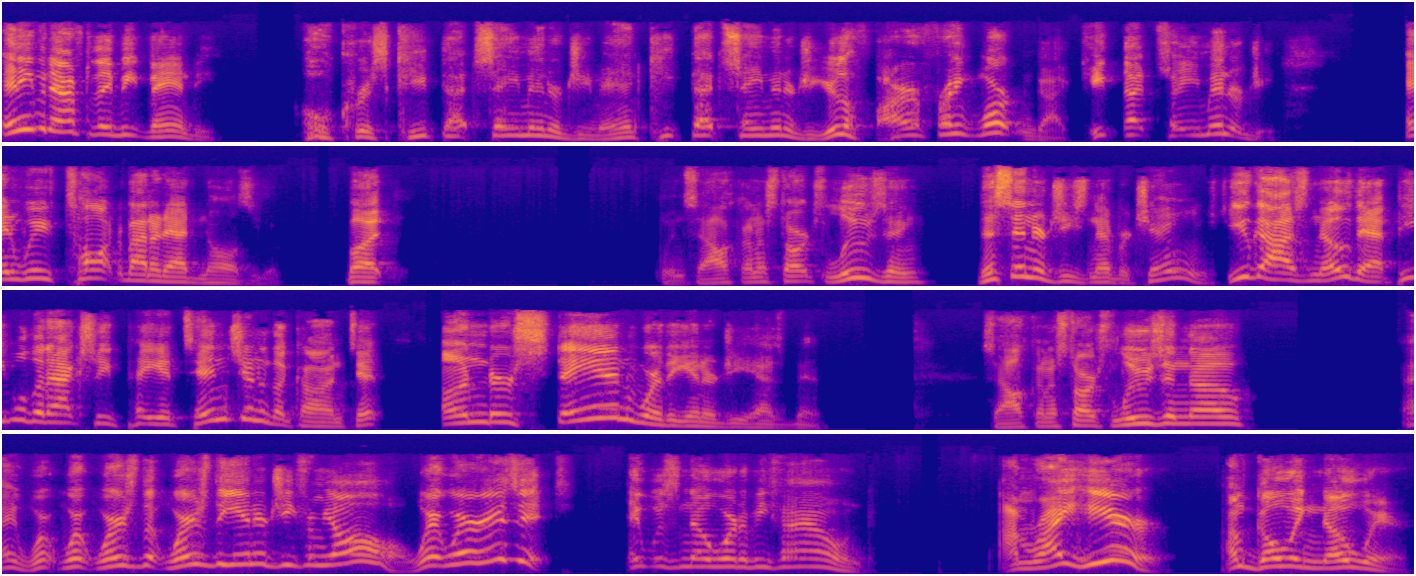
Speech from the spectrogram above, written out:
and even after they beat Vandy. Oh, Chris, keep that same energy, man. Keep that same energy. You're the fire Frank Martin guy. Keep that same energy. And we've talked about it ad nauseum. But when South Carolina starts losing, this energy's never changed. You guys know that. People that actually pay attention to the content understand where the energy has been. South Carolina starts losing though. Hey, where, where, where's the where's the energy from y'all? Where where is it? It was nowhere to be found. I'm right here. I'm going nowhere.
